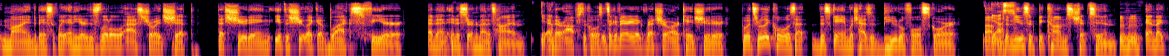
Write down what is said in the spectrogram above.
mind basically, and you're this little asteroid ship that's shooting. You have to shoot like a black sphere, and then in a certain amount of time yeah and there are obstacles. It's like a very like retro arcade shooter. But what's really cool is that this game, which has a beautiful score, um, Yes. the music becomes chiptune, Mhm. and like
